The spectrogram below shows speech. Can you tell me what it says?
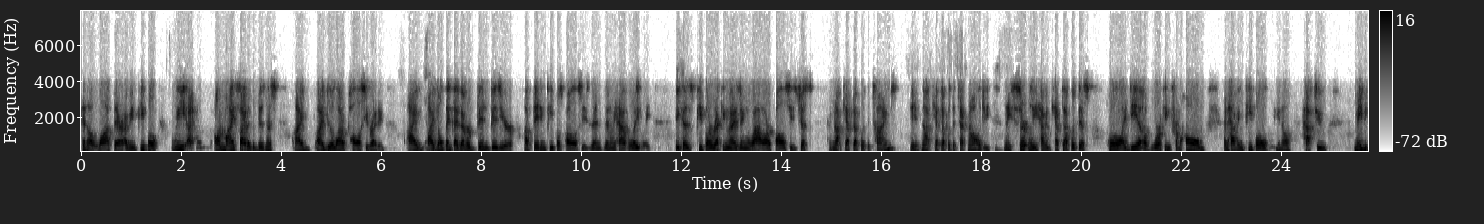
been a lot there. I mean, people we I, on my side of the business, I I do a lot of policy writing. I I don't think I've ever been busier updating people's policies than than we have lately, because people are recognizing, wow, our policies just have not kept up with the times. They've not kept up with the technology, and they certainly haven't kept up with this whole idea of working from home and having people, you know, have to maybe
